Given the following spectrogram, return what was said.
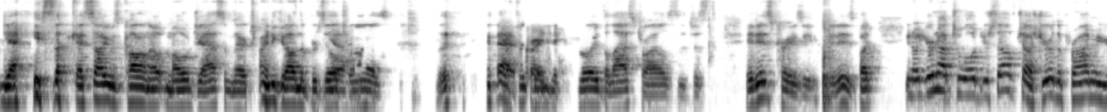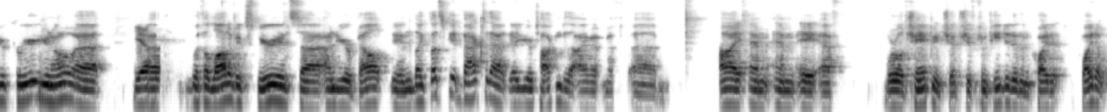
Yeah, he's like I saw he was calling out Mo Jassim there, trying to get on the Brazil Yeah. trials. Yeah, crazy. destroyed the last trials, it just it is crazy. It is, but you know, you're not too old yourself, Josh. You're in the prime of your career. You know, uh, Yeah, Uh, with a lot of experience uh, under your belt. And like, let's get back to that. You're talking to the IMF, um IMMAF World Championships. You've competed in them quite a, quite a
